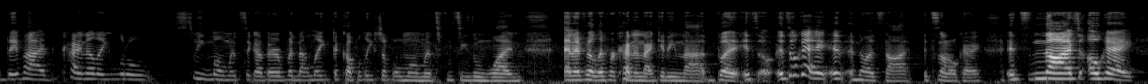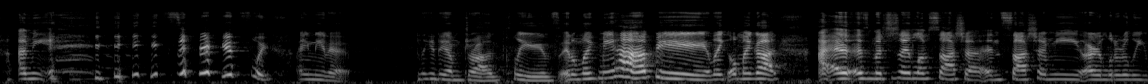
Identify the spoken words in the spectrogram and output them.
They've had kind of like little sweet moments together, but not like the coupley shuffle moments from season one. And I feel like we're kind of not getting that, but it's it's okay. It, no, it's not. It's not okay. It's not okay. I mean, seriously, I need it. Like a damn drug, please. It'll make me happy. Like, oh my god. I, as much as I love Sasha, and Sasha and me are literally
